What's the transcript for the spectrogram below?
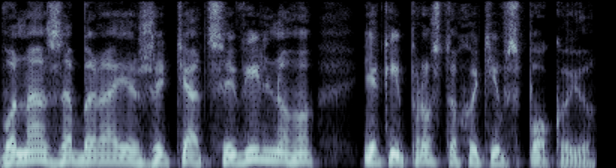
Вона забирає життя цивільного, який просто хотів спокою.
